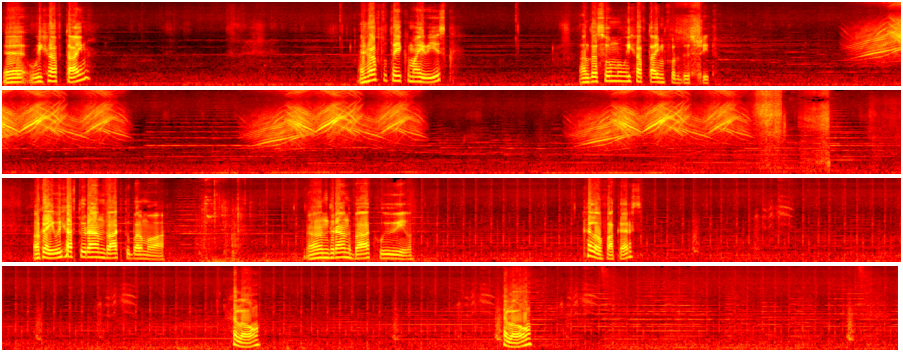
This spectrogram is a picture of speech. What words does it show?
Uh, we have time. I have to take my risk and assume we have time for this shit. Okay, we have to run back to Balmora. And run back we will. Hello fuckers. Hello. Hello.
